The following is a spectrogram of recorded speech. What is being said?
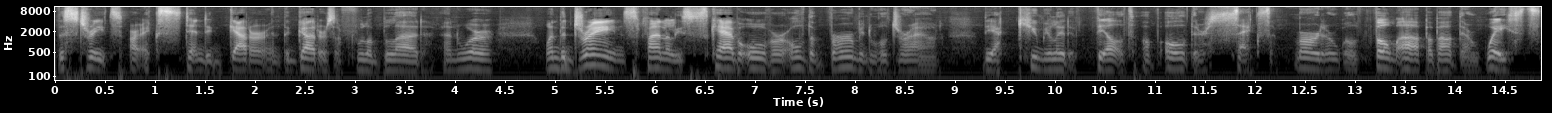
The streets are extended gutter, and the gutters are full of blood, and where, when the drains finally scab over, all the vermin will drown. The accumulated filth of all their sex and murder will foam up about their waists,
